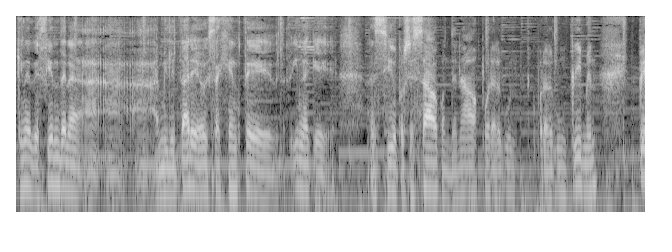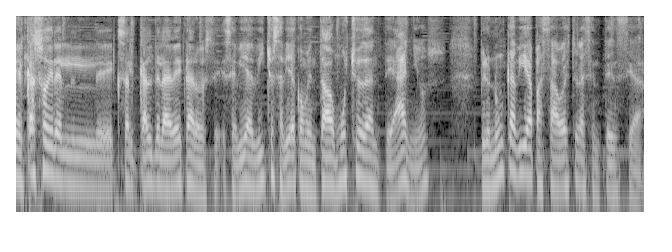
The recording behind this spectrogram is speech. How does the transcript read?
quienes defienden a, militares o ex agentes de que han sido procesados, condenados por algún, por algún crimen. en el caso del exalcalde de la B, claro, se, se había dicho, se había comentado mucho durante años pero nunca había pasado esto en la sentencia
